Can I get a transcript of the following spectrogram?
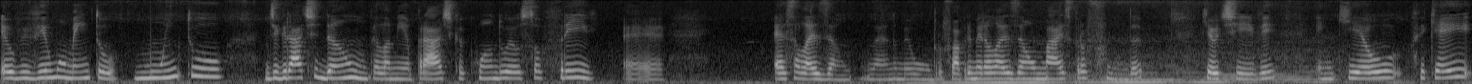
eu vivi um momento muito de gratidão pela minha prática quando eu sofri é, essa lesão né, no meu ombro. Foi a primeira lesão mais profunda que eu tive em que eu fiquei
